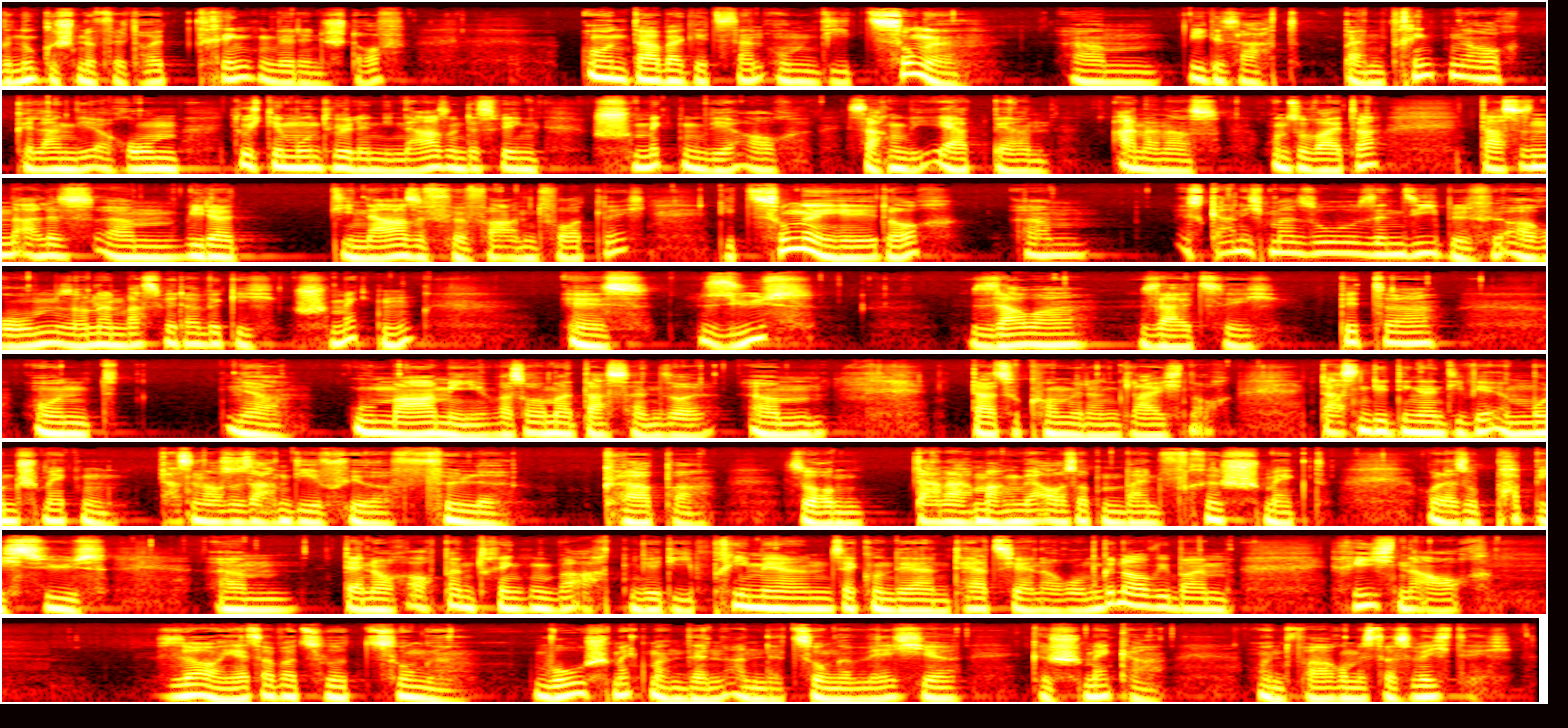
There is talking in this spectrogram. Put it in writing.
Genug geschnüffelt. Heute trinken wir den Stoff. Und dabei geht es dann um die Zunge. Ähm, wie gesagt, beim Trinken auch gelangen die Aromen durch die Mundhöhle in die Nase und deswegen schmecken wir auch Sachen wie Erdbeeren, Ananas und so weiter. Das sind alles ähm, wieder die Nase für verantwortlich. Die Zunge jedoch ähm, ist gar nicht mal so sensibel für Aromen, sondern was wir da wirklich schmecken, ist süß, sauer, salzig, bitter und ja, Umami, was auch immer das sein soll. Ähm, dazu kommen wir dann gleich noch. Das sind die Dinge, die wir im Mund schmecken. Das sind auch so Sachen, die für Fülle, Körper sorgen. Danach machen wir aus, ob ein Wein frisch schmeckt oder so pappig süß. Ähm, dennoch, auch beim Trinken beachten wir die primären, sekundären, tertiären Aromen, genau wie beim Riechen auch. So, jetzt aber zur Zunge. Wo schmeckt man denn an der Zunge? Welche Geschmäcker. Und warum ist das wichtig?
